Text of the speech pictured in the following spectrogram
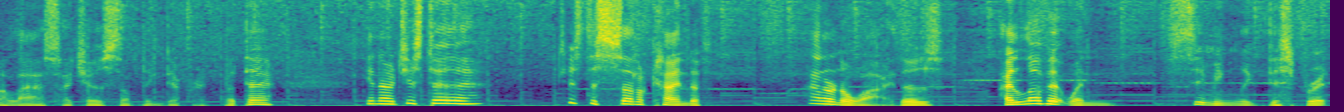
Alas, I chose something different. But the, you know, just a, just a subtle kind of, I don't know why. Those I love it when seemingly disparate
